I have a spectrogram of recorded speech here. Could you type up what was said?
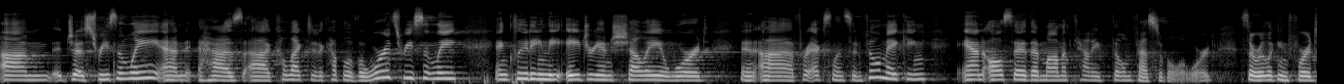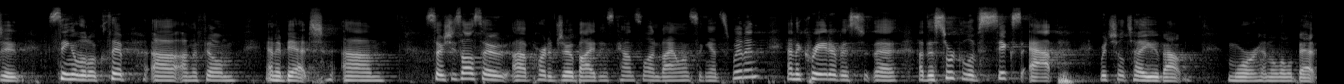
um, just recently and has uh, collected a couple of awards recently, including the Adrienne Shelly Award in, uh, for Excellence in Filmmaking and also the Monmouth County Film Festival Award. So we're looking forward to seeing a little clip uh, on the film in a bit. Um, so she's also uh, part of Joe Biden's Council on Violence Against Women and the creator of, a, the, of the Circle of Six app, which she'll tell you about more in a little bit.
